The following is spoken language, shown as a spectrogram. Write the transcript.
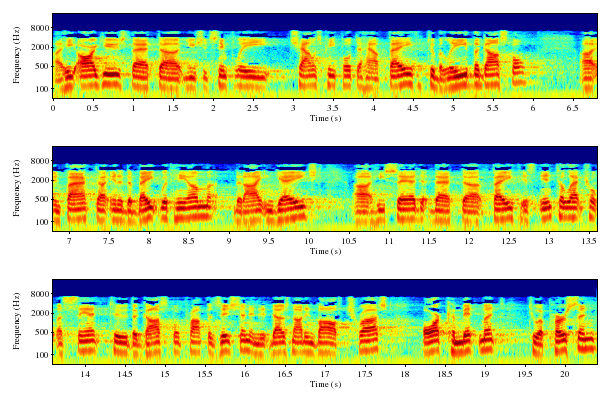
Uh, he argues that uh, you should simply challenge people to have faith, to believe the gospel. Uh, in fact, uh, in a debate with him that I engaged, uh, he said that uh, faith is intellectual assent to the gospel proposition and it does not involve trust or commitment to a person.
